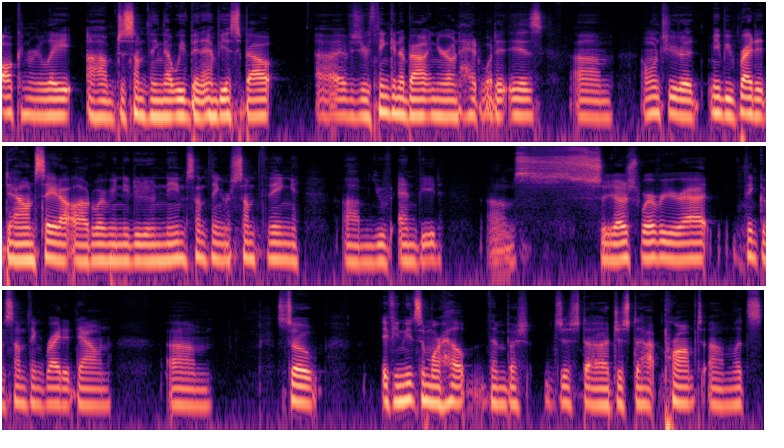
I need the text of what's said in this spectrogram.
all can relate um, to something that we've been envious about, uh, as you're thinking about in your own head what it is, um, I want you to maybe write it down, say it out loud, whatever you need to do. Name something or something um, you've envied. Um, so just wherever you're at, think of something, write it down. Um, so if you need some more help, then just uh, just that prompt. Um, let's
